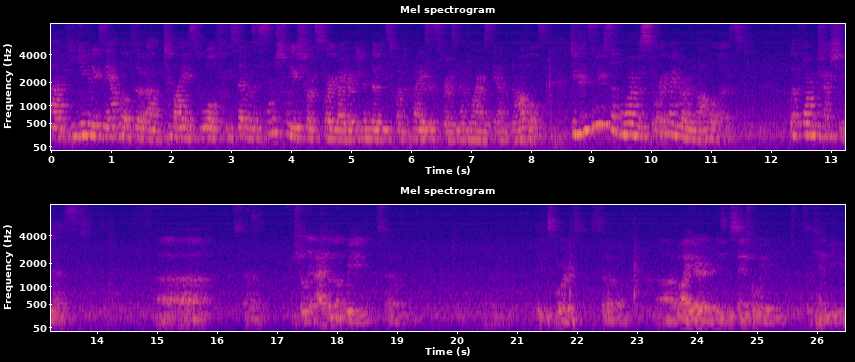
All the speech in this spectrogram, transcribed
Um, he gave an example of the um, Tobias Wolff. He said was essentially a short story writer, even though he's won prizes for his memoirs and novels. Do you consider yourself more of a story writer or a novelist? What form attracts you most? Uh, actually, I don't agree. So uh, his words. So uh, writer is essentially so can be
